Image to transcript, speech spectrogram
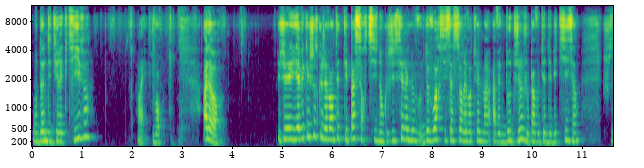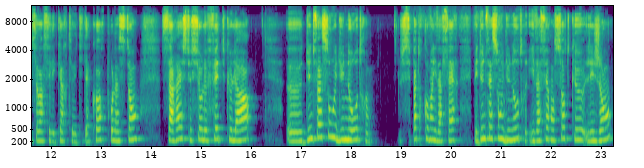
on donne des directives. Ouais, bon. Alors, il y avait quelque chose que j'avais en tête qui n'est pas sorti, donc j'essaierai de, voir si ça sort éventuellement avec d'autres jeux. Je ne veux pas vous dire de bêtises. Hein. Je veux savoir si les cartes étaient d'accord. Pour l'instant, ça reste sur le fait que là, euh, d'une façon ou d'une autre, je ne sais pas trop comment il va faire, mais d'une façon ou d'une autre, il va faire en sorte que les gens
